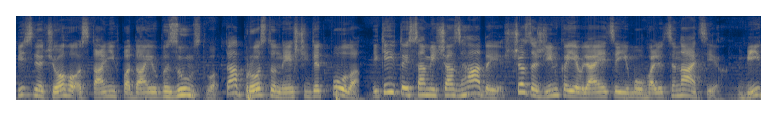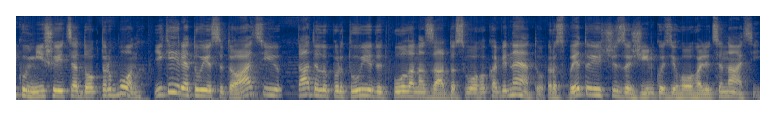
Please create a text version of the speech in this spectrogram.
після чого останній впадає в безумство та просто нищить Дедпула, який в той самий час згадує, що за жінка являється йому в галюцинаціях. В бійку вмішується доктор Бонг, який рятує ситуацію та телепортує Дедпула назад до свого кабінету, розпитуючи за жінку з його галюцинацій.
